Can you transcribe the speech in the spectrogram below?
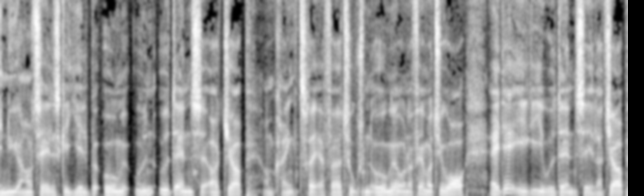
En ny aftale skal hjælpe unge uden uddannelse og job. Omkring 43.000 unge under 25 år er i dag ikke i uddannelse eller job.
